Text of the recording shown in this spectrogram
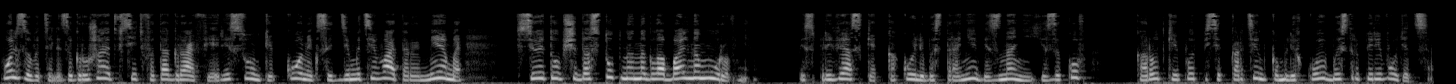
Пользователи загружают в сеть фотографии, рисунки, комиксы, демотиваторы, мемы. Все это общедоступно на глобальном уровне. Без привязки к какой-либо стране, без знаний языков, короткие подписи к картинкам легко и быстро переводятся.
